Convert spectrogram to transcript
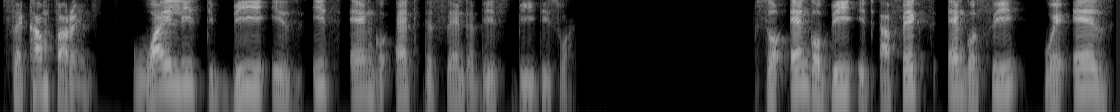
circumference, while list B is its angle at the center, this B, this one. So angle B, it affects angle C, whereas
